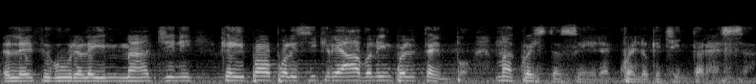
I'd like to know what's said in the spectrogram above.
le figure, le immagini che i popoli si creavano in quel tempo, ma questa sera è quello che ci interessa.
